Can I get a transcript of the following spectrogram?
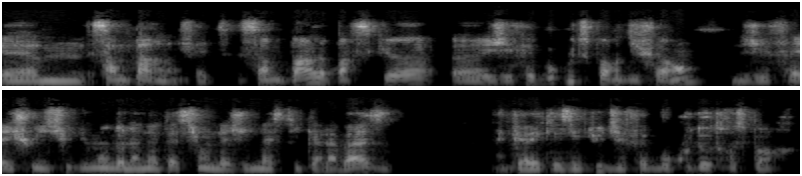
Euh, ça me parle en fait. Ça me parle parce que euh, j'ai fait beaucoup de sports différents. J'ai fait, je suis issu du monde de la natation, de la gymnastique à la base, et puis avec les études, j'ai fait beaucoup d'autres sports.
